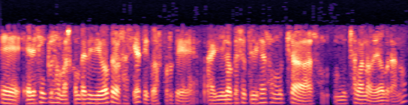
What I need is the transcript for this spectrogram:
eh, eres incluso más competitivo que los asiáticos, porque allí lo que se utiliza son muchas, mucha mano de obra, ¿no?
